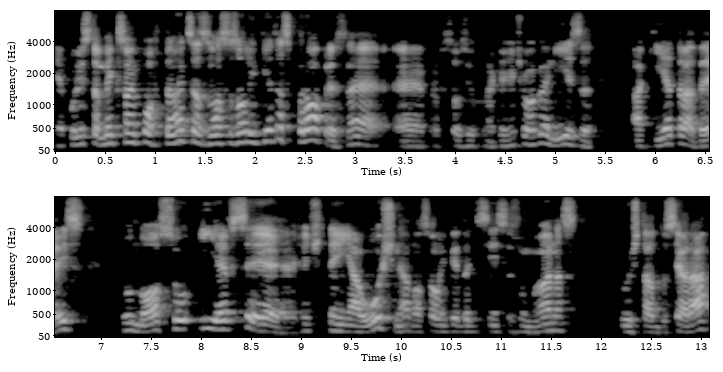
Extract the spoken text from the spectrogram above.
É por isso também que são importantes as nossas Olimpíadas próprias, né, é, professor Zilfran, que a gente organiza aqui através do nosso IFCE. A gente tem a OSH, né, a nossa Olimpíada de Ciências Humanas do Estado do Ceará,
